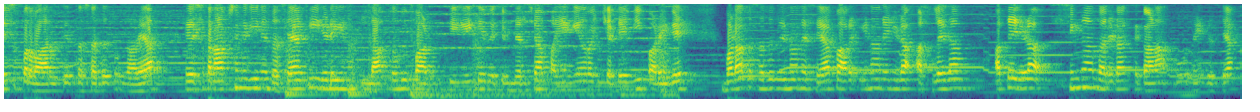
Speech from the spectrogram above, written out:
ਇਸ ਪਰਿਵਾਰ ਉੱਤੇ ਤਸੱਦਦ ਹੁੰਦਾ ਰਿਹਾ, ਤੇ ਸਤਨਾਮ ਸਿੰਘ ਜੀ ਨੇ ਦੱਸਿਆ ਕਿ ਜਿਹੜੀ ਇਹਨਾਂ ਦੀ ਲੱਤ ਤੋਂ ਵੀ ਪਾੜ ਦਿੱਤੀ ਗਈ ਤੇ ਵਿੱਚ ਮਿਰਚਾਂ ਪਾਈਆਂ ਗਈਆਂ ਔਰ ਚੱਡੇ ਵੀ ਪਾੜੇ ਗਏ ਬੜਾ ਤਸੱਦਦ ਇਹਨਾਂ ਨੇ ਸਿਆ ਪਰ ਇਹਨਾਂ ਨੇ ਜਿਹੜਾ ਅਸਲੇ ਦਾ ਅਤੇ ਜਿਹੜਾ ਸਿੰਘਾਂ ਦਾ ਜਿਹੜਾ ਟਿਕਾਣਾ ਉਹ ਨਹੀਂ ਦੱਸਿਆ।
